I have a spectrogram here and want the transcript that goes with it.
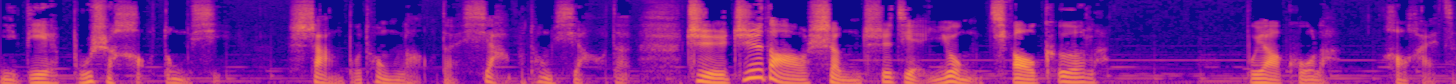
你爹不是好东西，上不痛老的，下不痛小的，只知道省吃俭用，敲磕了。不要哭了，好孩子。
